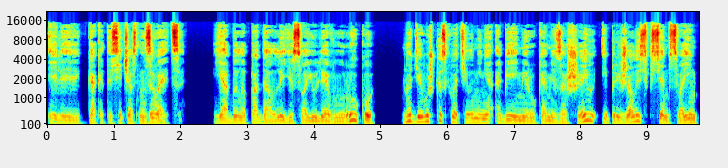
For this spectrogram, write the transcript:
или как это сейчас называется, я было подал Лиде свою левую руку, но девушка схватила меня обеими руками за шею и прижалась всем своим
